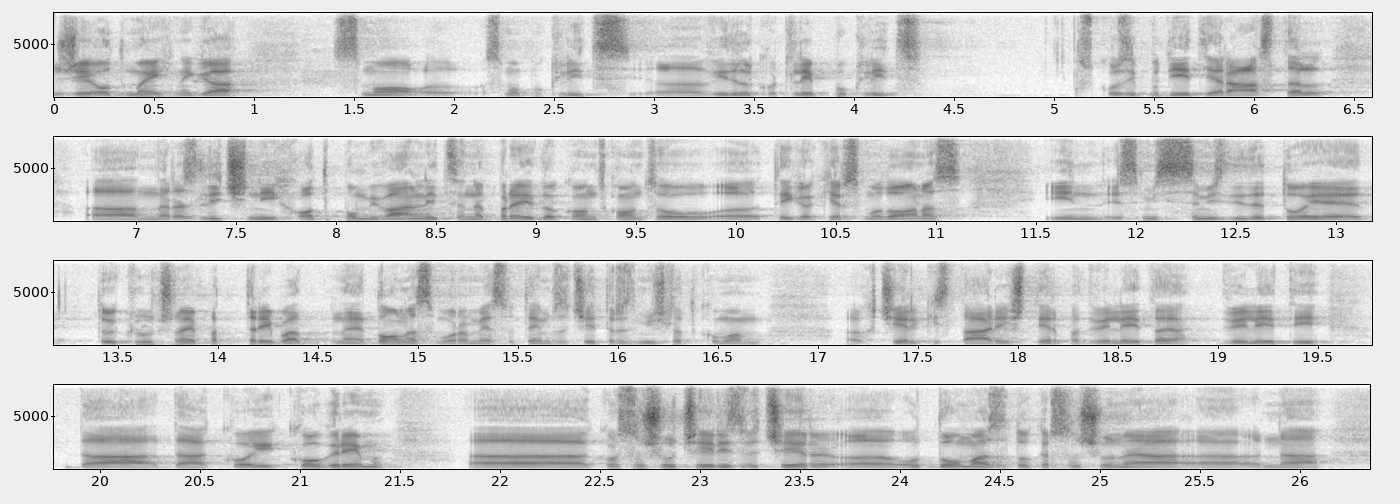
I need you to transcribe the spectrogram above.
Že od majhnega smo, smo poklic uh, videli kot lep poklic, skozi podjetje rastel eh, na različnih, od pomivalnice naprej do konc koncev eh, tega, kjer smo danes. In jaz mislim, se mi zdi, da to je, to je ključno, je pa treba, ne, danes moram jaz o tem začeti razmišljati, ko imam eh, hčerki stari štir pa dve, leta, dve leti, da, da ko, ko grem, uh, ko sem šel včeraj zvečer uh, od doma, zato ker sem šel na, na uh,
